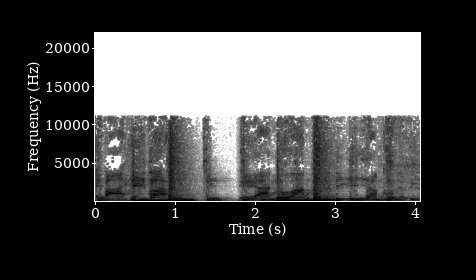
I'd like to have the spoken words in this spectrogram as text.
if I ever, up, yeah, I know I'm gonna be, I'm gonna be.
